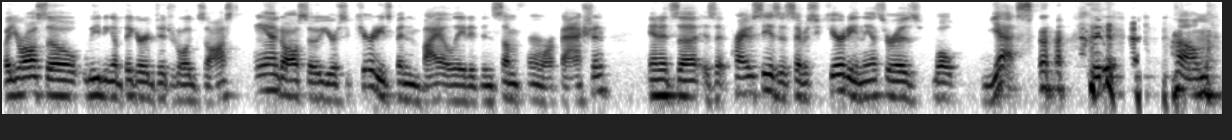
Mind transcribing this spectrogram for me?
but you're also leaving a bigger digital exhaust and also your security's been violated in some form or fashion. And it's a is it privacy? Is it cybersecurity? And the answer is well yes. Um,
